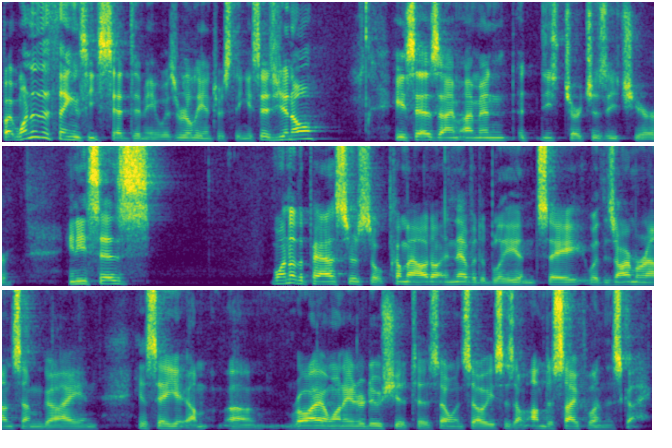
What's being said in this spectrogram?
But one of the things he said to me was really interesting. He says, You know, he says, I'm, I'm in uh, these churches each year, and he says, one of the pastors will come out inevitably and say, with his arm around some guy, and he'll say, um, um, Roy, I want to introduce you to so and so. He says, I'm, I'm discipling this guy.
